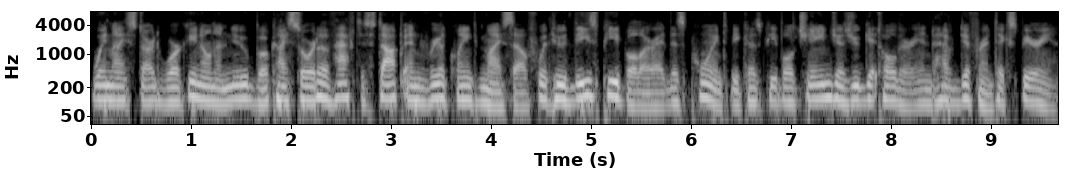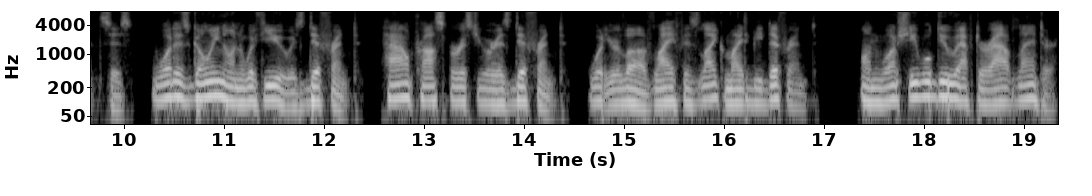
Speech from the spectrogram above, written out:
When I start working on a new book I sort of have to stop and reacquaint myself with who these people are at this point because people change as you get older and have different experiences, what is going on with you is different, how prosperous you are is different, what your love life is like might be different. On what she will do after Outlander,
